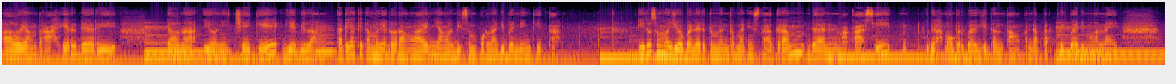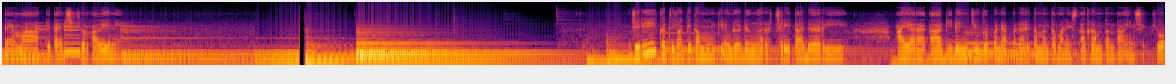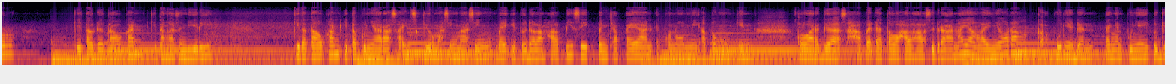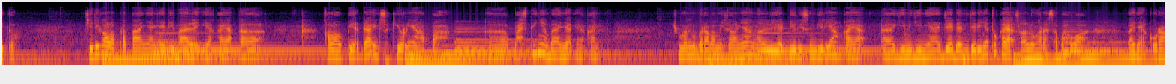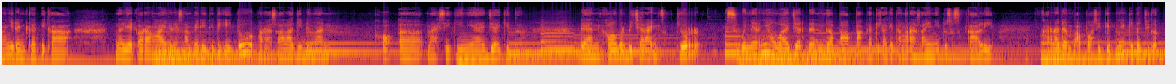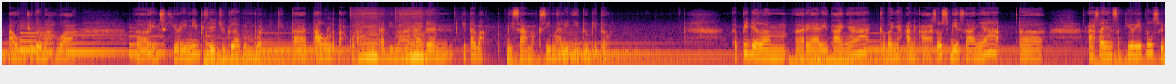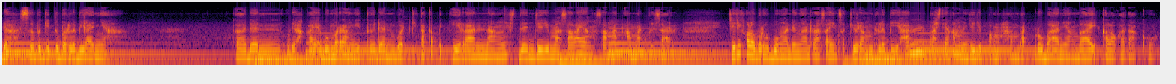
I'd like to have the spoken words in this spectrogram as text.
lalu yang terakhir dari Elna Ioni CG dia bilang ketika kita melihat orang lain yang lebih sempurna dibanding kita itu semua jawaban dari teman-teman Instagram dan makasih udah mau berbagi tentang pendapat pribadi mengenai tema kita insecure kali ini. Jadi ketika kita mungkin udah denger cerita dari Ayara tadi dan juga pendapat dari teman-teman Instagram tentang insecure, kita udah tahu kan kita nggak sendiri kita tahu kan kita punya rasa insecure masing-masing, baik itu dalam hal fisik, pencapaian, ekonomi, atau mungkin keluarga, sahabat, atau hal-hal sederhana yang lainnya orang gak punya dan pengen punya itu gitu. Jadi kalau pertanyaannya dibalik ya kayak uh, kalau Pirda insecure-nya apa? Uh, pastinya banyak ya kan. Cuman beberapa misalnya ngelihat diri sendiri yang kayak gini gini-gini aja dan jadinya tuh kayak selalu ngerasa bahwa banyak kurangnya dan ketika ngelihat orang lain udah sampai di titik itu ngerasa lagi dengan kok uh, masih gini aja gitu. Dan kalau berbicara insecure sebenarnya wajar dan gak apa-apa ketika kita ngerasain itu sesekali. Karena dampak positifnya kita juga tahu juga bahwa uh, insecure ini bisa juga membuat kita tahu letak kurang kita di mana dan kita bak bisa maksimalin itu gitu. Tapi dalam uh, realitanya kebanyakan kasus biasanya uh, rasa insecure itu sudah sebegitu berlebihannya. Uh, dan udah kayak bumerang gitu. Dan buat kita kepikiran nangis dan jadi masalah yang sangat amat besar. Jadi kalau berhubungan dengan rasa insecure yang berlebihan pasti akan menjadi penghambat perubahan yang baik kalau kataku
